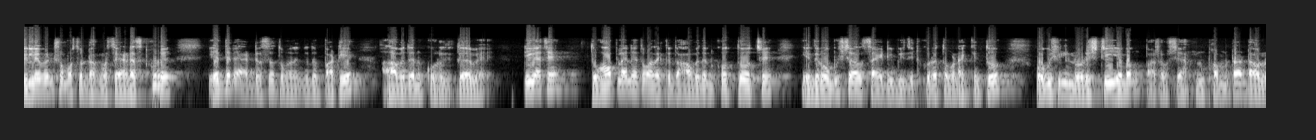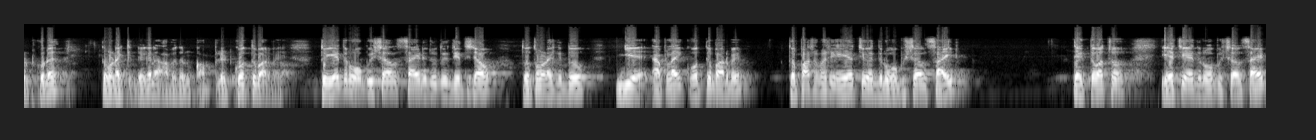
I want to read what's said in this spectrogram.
রিলেভেন্ট সমস্ত ডকুমেন্টস অ্যাটাচ করে এদের অ্যাড্রেসে তোমাদের কিন্তু পাঠিয়ে আবেদন করে দিতে হবে। ঠিক আছে? তো অফলাইনে তোমাদের কিন্তু আবেদন করতে হচ্ছে। এদের অফিসিয়াল সাইটে ভিজিট করে তোমরা কিন্তু অফিসিয়ালি নোটিশটি এবং পাশাপাশি অ্যাপ্লিকেশন ফর্মটা ডাউনলোড করে তোমরা কিন্তু এখানে আবেদন কমপ্লিট করতে পারবে। তো এদের অফিসিয়াল সাইটে যদি যেতে চাও, তো তোমরা কিন্তু গিয়ে অ্যাপ্লাই করতে পারবে। তো পাশাপাশি এই হচ্ছে এদের অফিসিয়াল সাইট দেখতে পাচ্ছ হচ্ছে এদের অফিসিয়াল সাইট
